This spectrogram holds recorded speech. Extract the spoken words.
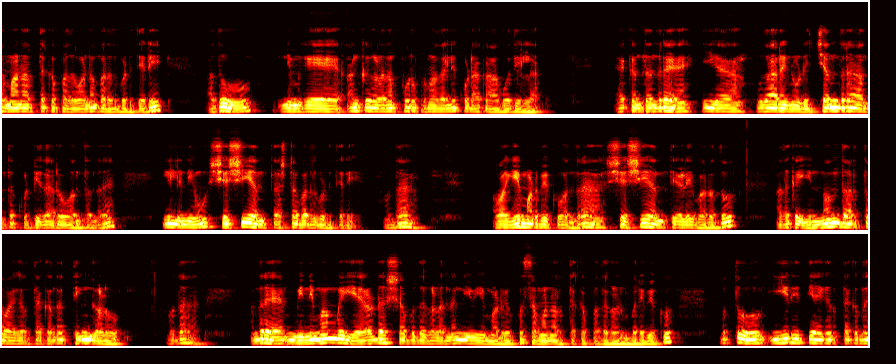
ಸಮಾನಾರ್ಥಕ ಪದವನ್ನು ಬರೆದು ಬಿಡ್ತೀರಿ. ಅದು ನಿಮಗೆ ಅಂಕಗಳನ್ನು ಪೂರ್ವ ಪ್ರಮಾಣದಲ್ಲಿ ಕೊಡೋಕ್ಕಾಗೋದಿಲ್ಲ ಯಾಕಂತಂದರೆ ಈಗ ಉದಾಹರಣೆಗೆ ನೋಡಿ ಚಂದ್ರ ಅಂತ ಕೊಟ್ಟಿದ್ದಾರೆ ಅಂತಂದರೆ ಇಲ್ಲಿ ನೀವು ಶಶಿ ಅಂತ ಅಷ್ಟೇ ಬರೆದು ಬಿಡ್ತೀರಿ ಹೌದಾ? ಅವಾಗ ಏನು ಮಾಡಬೇಕು ಅಂದ್ರೆ ಶಶಿ ಅಂತೇಳಿ ಬರೋದು ಅದಕ್ಕೆ ಇನ್ನೊಂದು ಅರ್ಥವಾಗಿರ್ತಕ್ಕಂಥ ತಿಂಗಳು, ಹೌದಾ? ಅಂದರೆ ಮಿನಿಮಮ್ ಎರಡು ಶಬ್ದಗಳನ್ನು ನೀವು ಏನು ಮಾಡಬೇಕು, ಸಮಾನಾರ್ಥಕ ಪದಗಳನ್ನು ಬರೀಬೇಕು ಮತ್ತು ಈ ರೀತಿಯಾಗಿರ್ತಕ್ಕಂಥ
